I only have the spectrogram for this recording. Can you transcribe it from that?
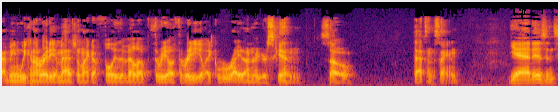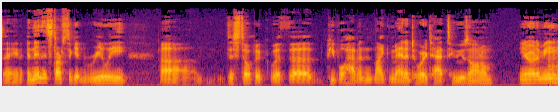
I mean, we can already imagine like a fully developed 303 like right under your skin. So that's insane. Yeah, it is insane. And then it starts to get really uh, dystopic with uh, people having like mandatory tattoos on them. You know what I mean?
